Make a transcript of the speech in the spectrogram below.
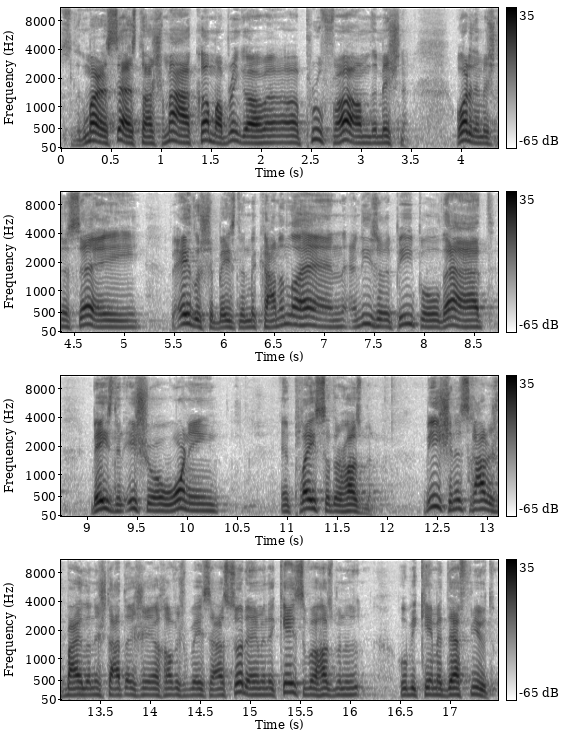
So the Gemara says, Tashma, come, I'll bring a, a proof from the Mishnah. What did the Mishnah say? Based in Mekan and these are the people that, based in issue a warning in place of their husband. In the case of a husband who became a deaf mute,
